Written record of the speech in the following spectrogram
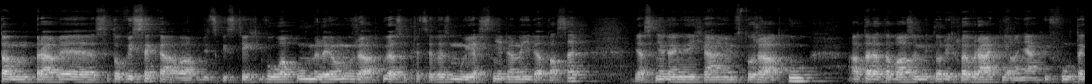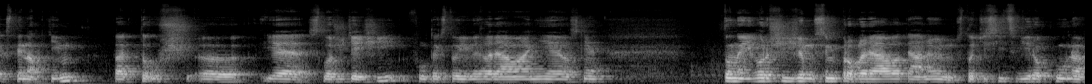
Tam právě se to vysekává vždycky z těch 2,5 milionů řádků. Já si přece vezmu jasně daný dataset, jasně daných, já nevím, 100 řádků a ta databáze mi to rychle vrátí, ale nějaký full texty nad tím, tak to už eh, je složitější. Full textový vyhledávání je vlastně to nejhorší, že musím prohledávat, já nevím, 100 000 výrobků na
